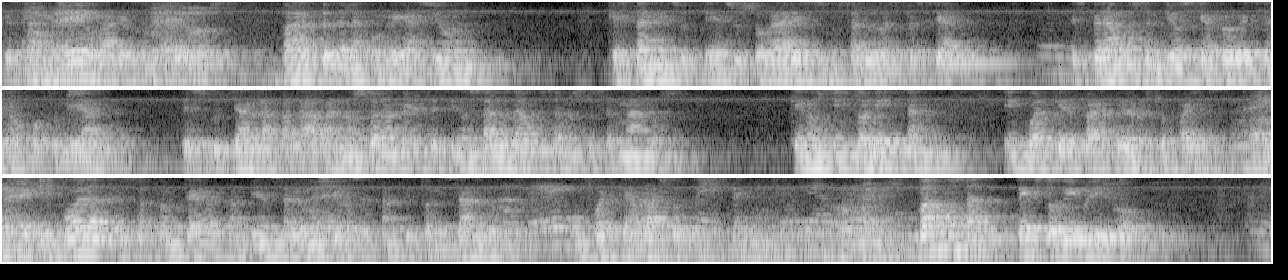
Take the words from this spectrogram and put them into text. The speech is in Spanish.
que están en sus hogares. Parte de la congregación que están en, sus hogares, un saludo especial. Esperamos en Dios que aprovechen la oportunidad de escuchar la palabra, no solamente, sino saludamos a nuestros hermanos que nos sintonizan en cualquier parte de nuestro país. Y fuera de nuestras fronteras también sabemos que nos están sintonizando. Un fuerte abrazo donde estén. Vamos al texto bíblico.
